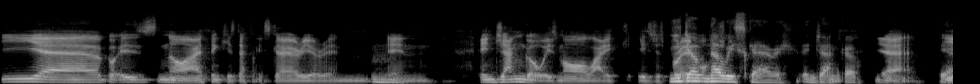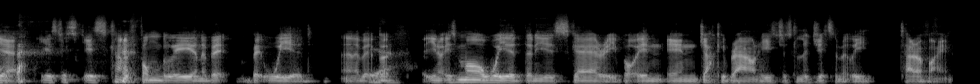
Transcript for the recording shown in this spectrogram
Yeah, but is no, I think he's definitely scarier in Mm. in in Django. He's more like he's just you don't know he's scary in Django. Yeah, Yeah. yeah, He's just he's kind of fumbly and a bit bit weird and a bit, Yeah. but you know, he's more weird than he is scary. But in in Jackie Brown, he's just legitimately terrifying.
